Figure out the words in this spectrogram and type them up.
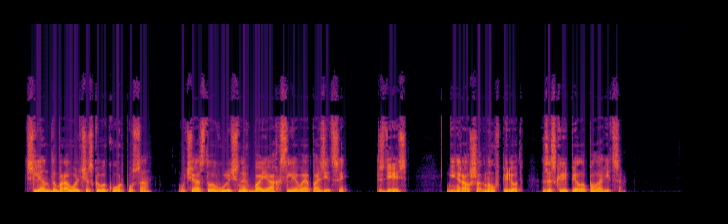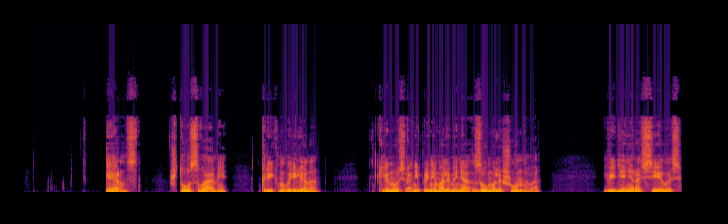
член добровольческого корпуса, участвовал в уличных боях с левой оппозицией. Здесь Генерал шагнул вперед, заскрипела половица. «Эрнст, что с вами?» — крикнула Елена. Клянусь, они принимали меня за умалишенного. Видение рассеялось.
